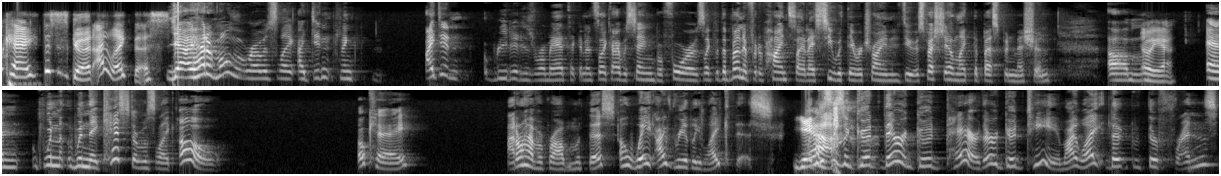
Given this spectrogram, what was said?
okay, this is good. I like this. Yeah, I had a moment where I was like, I didn't think, I didn't read it as romantic, and it's like I was saying before. I was like, with the benefit of hindsight, I see what they were trying to do, especially on like the Bespin mission. Um, Oh yeah. and when when they kissed, I was like, oh, okay. I don't have a problem with this. Oh wait, I really like this. Like, Yeah. this is a good. They're a good pair. They're a good team. I like. They're, they're friends.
